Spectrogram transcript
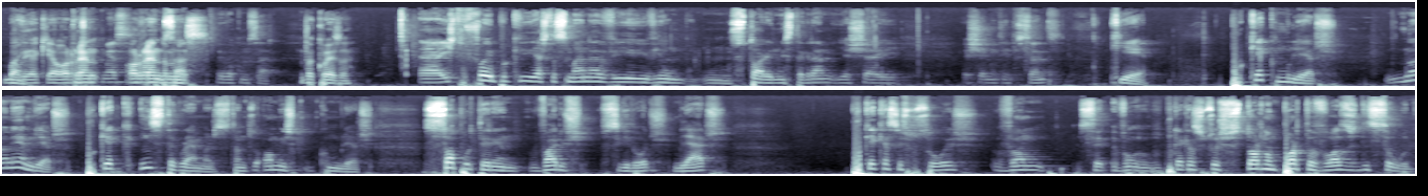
Bem, Ali aqui é ao, depois ran começo, ao randomness. Eu vou começar. da coisa. Ah, isto foi porque esta semana vi, vi um, um story no Instagram e achei, achei muito interessante que é porque é que mulheres, não nem é mulheres, porque é que Instagrammers, tanto homens como mulheres, só por terem vários seguidores, milhares, porque é que essas pessoas vão ser, vão, porque é que essas pessoas se tornam porta-vozes de saúde?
